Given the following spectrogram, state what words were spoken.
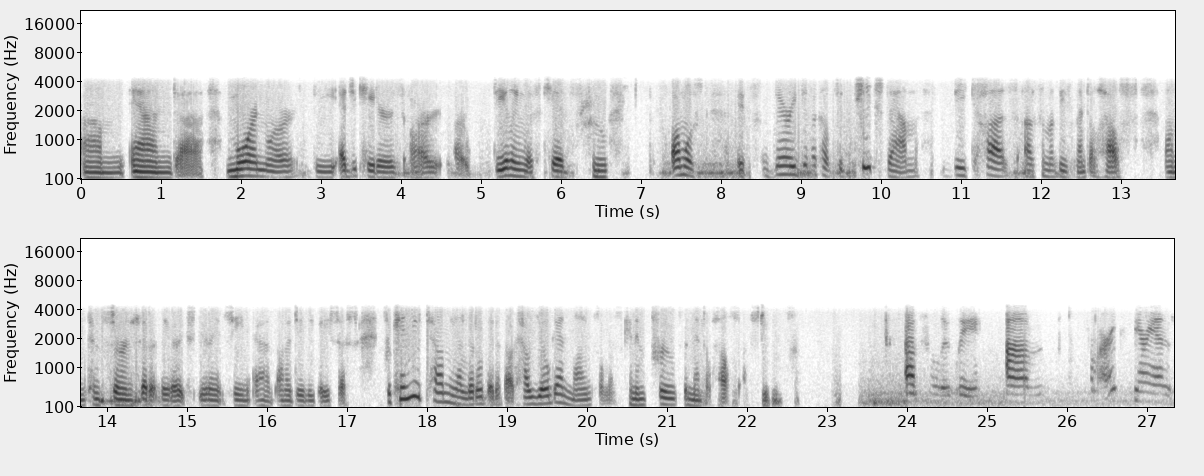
um, and uh, more and more the educators are are dealing with kids who almost it's very difficult to teach them because of some of these mental health um, concerns that they are experiencing uh, on a daily basis. So, can you tell me a little bit about how yoga and mindfulness can improve the mental health of students? Absolutely. Um, from our experience,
